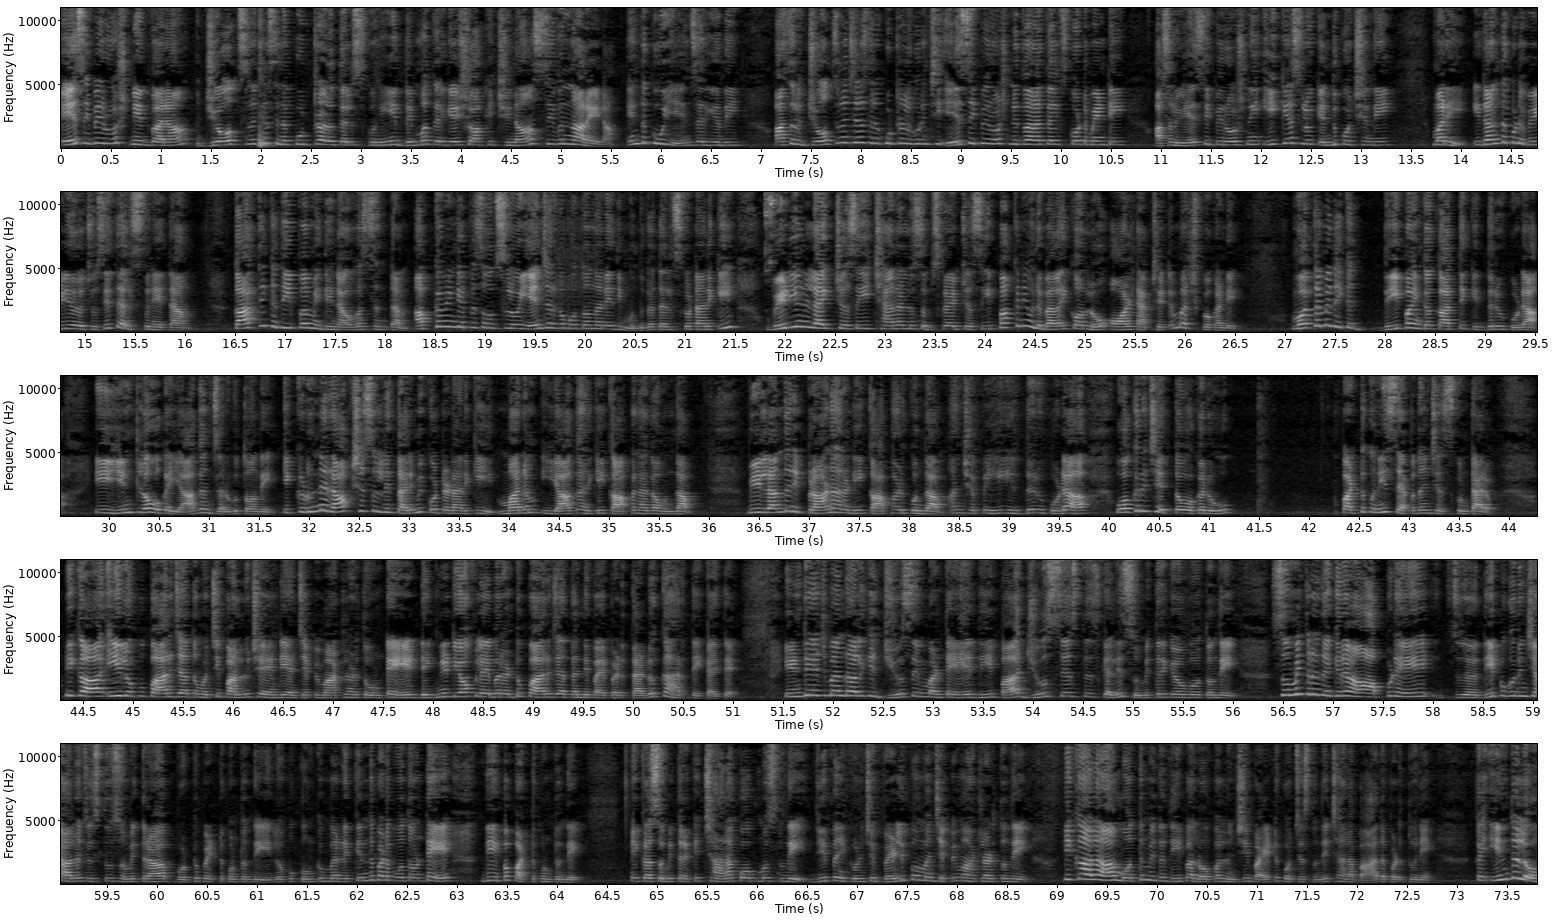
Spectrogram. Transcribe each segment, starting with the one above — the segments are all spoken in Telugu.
ఏసీబీ రోష్ని ద్వారా జ్యోత్స్న చేసిన కుట్రలు తెలుసుకుని దిమ్మ తిరిగే షాక్ ఇచ్చిన శివనారాయణ ఇందుకు ఏం జరిగింది? అసలు జ్యోత్స్న చేసిన కుట్రల గురించి ఏసీపీ రోష్ని ద్వారా తెలుసుకోవటం ఏంటి? అసలు ఏసీపీ రోష్ని ఈ కేసులోకి ఎందుకు వచ్చింది? మరి ఇదంతా కూడా వీడియోలో చూసి తెలుసుకునేద్దాం. కార్తీక దీపం ఇది నవవసంతం. అప్కమింగ్ ఎపిసోడ్స్లో ఏం జరగబోతోందనేది ముందుగా తెలుసుకోవడానికి వీడియోని లైక్ చేసి ఛానల్ను సబ్స్క్రైబ్ చేసి పక్కనే ఉన్న బెల్ ఐకాన్లో ఆల్ ట్యాప్ చేయడం మర్చిపోకండి. మొత్తం మీద ఇక దీప ఇంకా కార్తీక్ ఇద్దరు కూడా ఈ ఇంట్లో ఒక యాగం జరుగుతోంది. ఇక్కడున్న రాక్షసుల్ని తరిమి కొట్టడానికి మనం ఈ యాగానికి కాపలాగా ఉందాం. వీళ్ళందరి ప్రాణాలని కాపాడుకుందాం అని చెప్పి ఇద్దరు కూడా ఒకరి చేత్తో ఒకరు పట్టుకుని శపథం చేసుకుంటారు. ఇక ఈలోపు పారిజాతం వచ్చి పనులు చేయండి అని చెప్పి మాట్లాడుతూ ఉంటే డిగ్నిటీ ఆఫ్ లేబర్ అంటూ పారిజాతాన్ని భయపెడతాడు కార్తీక్ అయితే. ఇంటి యజమానురాలకి జ్యూస్ ఇమ్మంటే దీప జ్యూస్ చేసి తీసుకెళ్ళి సుమిత్రకి ఇవ్వబోతుంది. సుమిత్ర దగ్గర అప్పుడే దీప గురించి ఆలోచిస్తూ సుమిత్ర బొట్టు పెట్టుకుంటుంది. ఈలోపు కుంకుమ కింద పడిపోతుంటే దీప పట్టుకుంటుంది. ఇక సుమిత్రకి చాలా కోపం వస్తుంది. దీప ఇక్కడి నుంచి వెళ్ళిపోమని చెప్పి మాట్లాడుతుంది. ఇక అలా మొత్తం మీద దీప లోపల నుంచి బయటకు వచ్చేస్తుంది చాలా బాధపడుతూనే. ఇక ఇందులో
